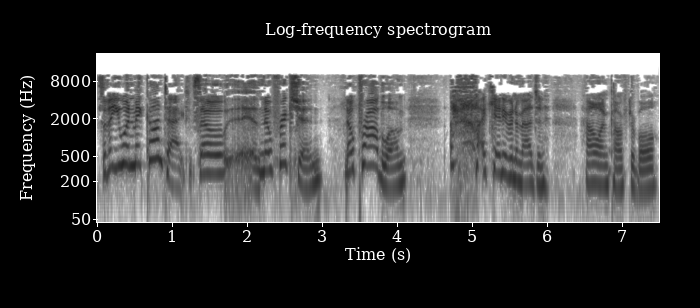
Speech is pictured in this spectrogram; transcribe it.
so that you wouldn't make contact. So uh, no friction, no problem. I can't even imagine how uncomfortable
